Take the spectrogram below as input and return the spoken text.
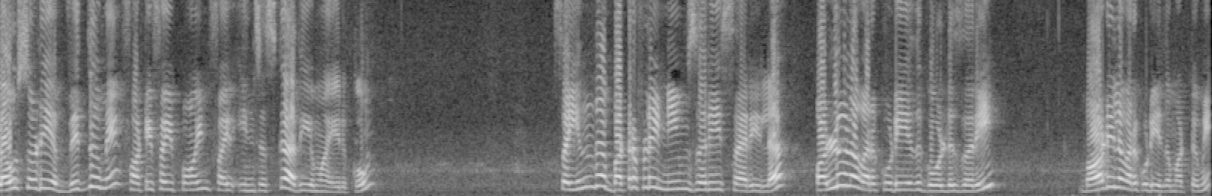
ப்ளவுஸோடைய வித்துமே ஃபார்ட்டி ஃபைவ் பாயிண்ட் ஃபைவ் இன்ச்சஸ்க்கு அதிகமாக இருக்கும். ஸோ இந்த பட்டர்ஃப்ளை நீம் சரி சரியில் பல்லுவில் வரக்கூடியது கோல்டு சரி பாடியில் வரக்கூடியது மட்டுமே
